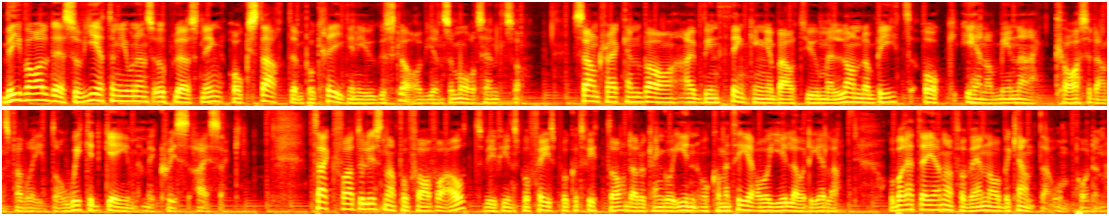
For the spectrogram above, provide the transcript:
Vi valde Sovjetunionens upplösning och starten på krigen i Jugoslavien som årets händelser. Soundtracken var I've been thinking about you med London Beat och en av mina kasedansfavoriter Wicked Game med Chris Isaac. Tack för att du lyssnar på Far Far Out. Vi finns på Facebook och Twitter där du kan gå in och kommentera och gilla och dela. Och berätta gärna för vänner och bekanta om podden.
